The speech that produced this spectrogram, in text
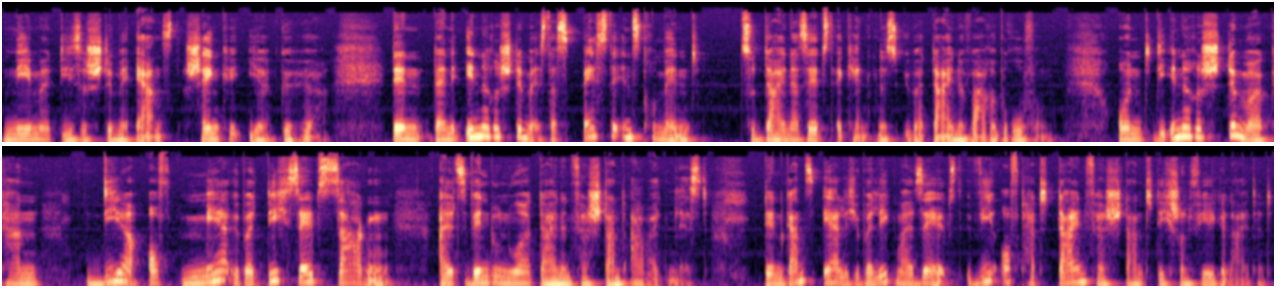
nehme diese Stimme ernst, schenke ihr Gehör. Denn deine innere Stimme ist das beste Instrument zu deiner Selbsterkenntnis über deine wahre Berufung. Und die innere Stimme kann dir oft mehr über dich selbst sagen, als wenn du nur deinen Verstand arbeiten lässt. Denn ganz ehrlich, überleg mal selbst, wie oft hat dein Verstand dich schon fehlgeleitet?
